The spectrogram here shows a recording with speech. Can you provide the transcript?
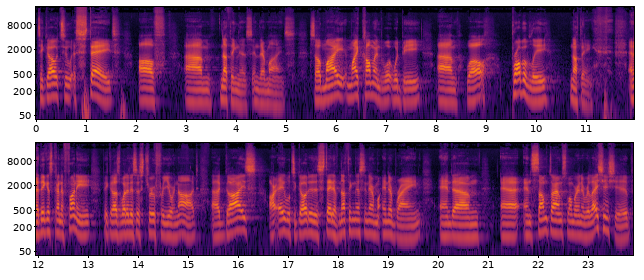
to go to a state of um, nothingness in their minds. So my, my comment w- would be Um, well, probably nothing. and I think it's kind of funny because whether this is true for you or not, uh, guys are able to go to this state of nothingness in their, in their brain. And, um, uh, and sometimes when we're in a relationship,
